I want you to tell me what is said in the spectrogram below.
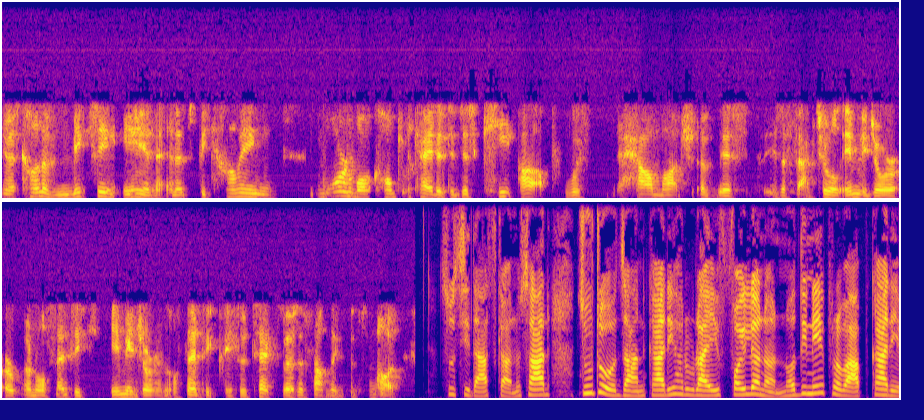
you know, kind of mixing in and it's becoming more and more complicated to just keep up with how much of this is a factual image or, an authentic image or an authentic piece of text versus something that's not. सुशीदासका अनुसार झुटो जानकारीहरूलाई फैलन नदिने प्रभावकारी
